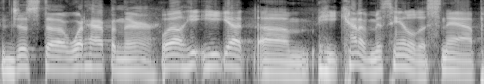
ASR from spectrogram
just uh, what happened there? Well, he, he got um, he kind of mishandled a snap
